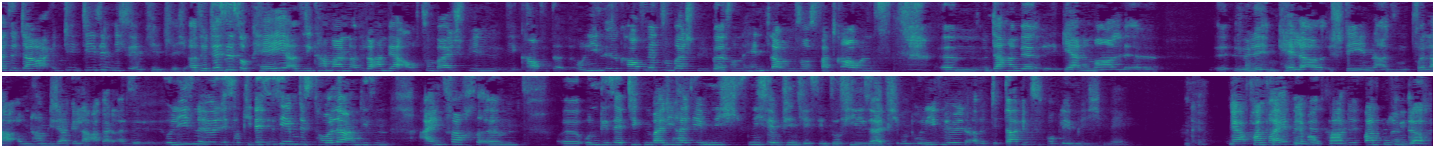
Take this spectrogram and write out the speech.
also da, die, die sind nicht so empfindlich. Also das ist okay. Also die kann man, also da haben wir auch zum Beispiel, wir kaufen, Olivenöl kaufen wir zum Beispiel über so einen Händler unseres Vertrauens. Ähm, und da haben wir gerne mal äh, Öle im Keller stehen, also und haben die da gelagert. Also Olivenöl ist okay. Das ist eben das Tolle an diesen einfach ähm, äh, ungesättigten, weil die halt eben nicht, nicht so empfindlich sind, so vielseitig. Und Olivenöl, also da gibt es das Problem nicht. Nee. Okay. Ja, Fun Fact, wir auch 20 Liter.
